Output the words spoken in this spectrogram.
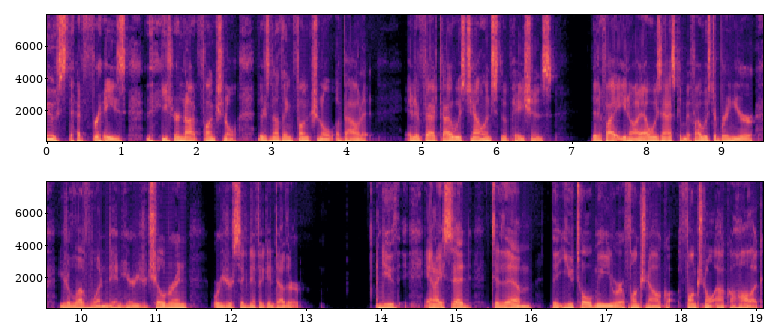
use that phrase, you're not functional. There's nothing functional about it. And in fact, I always challenge the patients that if I, you know, I always ask them if I was to bring your your loved one in here, your children or your significant other, do you, and I said to them, that you told me you were a functional functional alcoholic,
